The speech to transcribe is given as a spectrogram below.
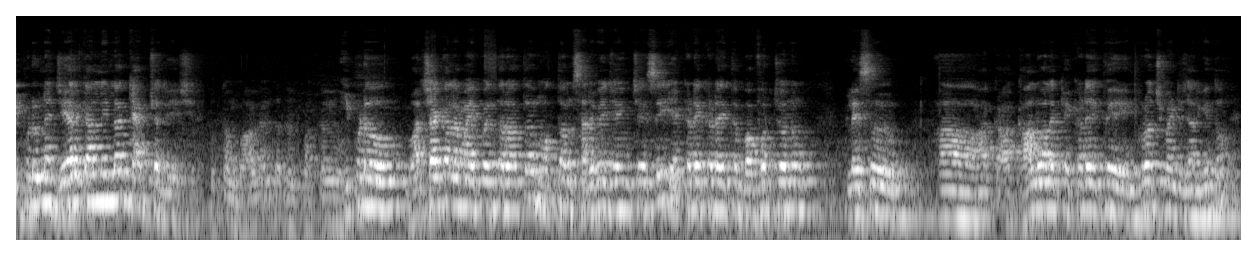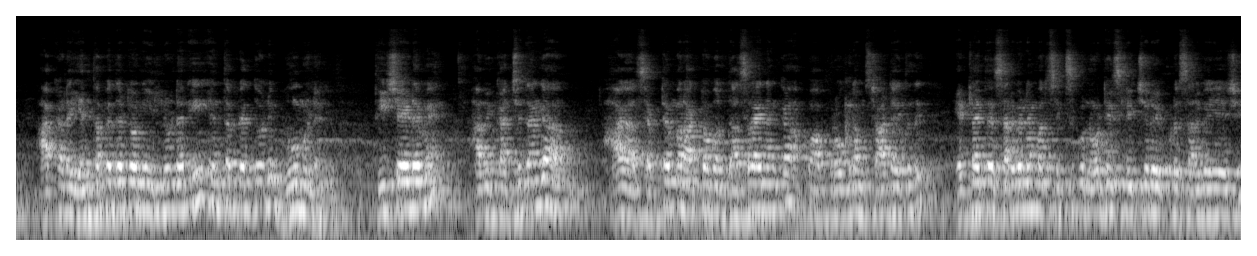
ఇప్పుడున్న జేఆర్ కాలనీలో క్యాప్చర్ పక్కన. ఇప్పుడు వర్షాకాలం అయిపోయిన తర్వాత మొత్తం సర్వే చేయించేసి ఎక్కడెక్కడైతే బఫర్ జోన్ ప్లస్ కాలువలకు ఎక్కడైతే ఎంక్రోచ్మెంట్ జరిగిందో అక్కడ ఎంత పెద్దటోని ఇల్లుండని ఎంత పెద్దోని భూమి ఉండని తీసేయడమే. అవి ఖచ్చితంగా ఆ సెప్టెంబర్ అక్టోబర్ దసరా అయినాక ఆ ప్రోగ్రామ్ స్టార్ట్ అవుతుంది. ఎట్లయితే సర్వే నెంబర్ సిక్స్కు నోటీసులు ఇచ్చారో ఇప్పుడు సర్వే చేసి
